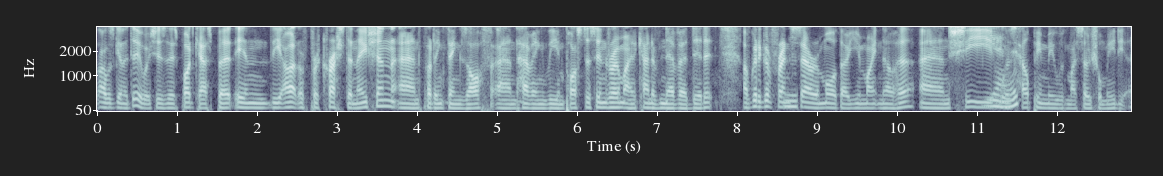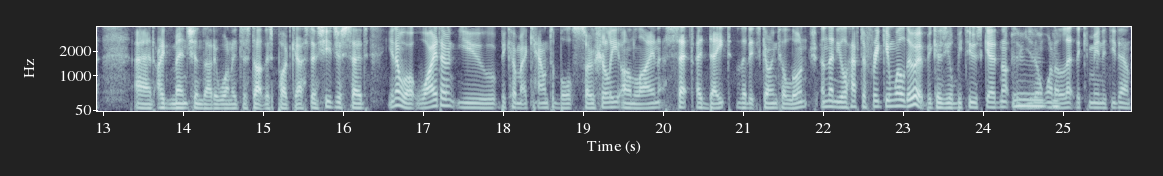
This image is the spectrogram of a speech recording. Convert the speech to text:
I was going to do, which is this podcast. But in the art of procrastination and putting things off and having the imposter syndrome, I kind of never did it. I've got a good friend, mm. Sarah Moore, though you might know her, and she yes. was helping me with my social media. And I mentioned that I wanted to start this podcast, and she just said, "You know what? Why don't you become accountable socially online? Set a date that it's going to launch, and then you'll have to freaking well do it because you'll be too scared not to. Mm. You don't want to mm-hmm. let the community down."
